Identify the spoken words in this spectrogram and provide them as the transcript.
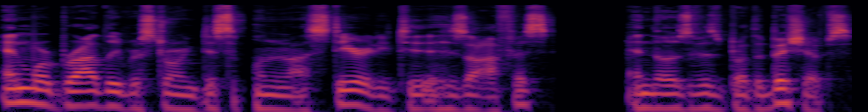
and more broadly restoring discipline and austerity to his office and those of his brother bishops.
